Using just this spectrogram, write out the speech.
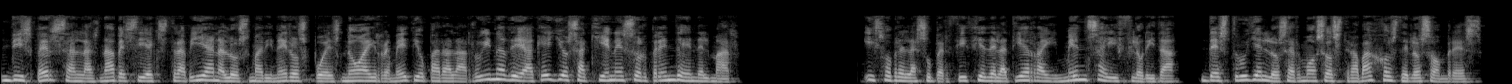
dispersan las naves y extravían a los marineros pues no hay remedio para la ruina de aquellos a quienes sorprende en el mar. Y sobre la superficie de la tierra inmensa y florida, destruyen los hermosos trabajos de los hombres,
